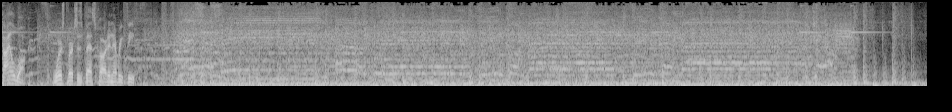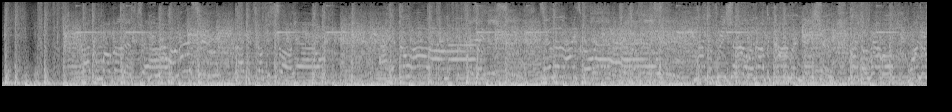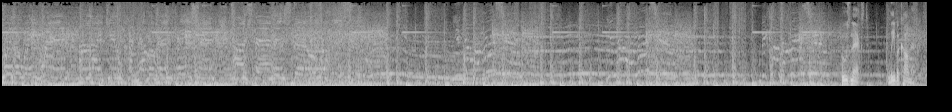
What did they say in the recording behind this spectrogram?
Kyle Walker, worst versus best card in every FIFA. Who's next? Leave a comment.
